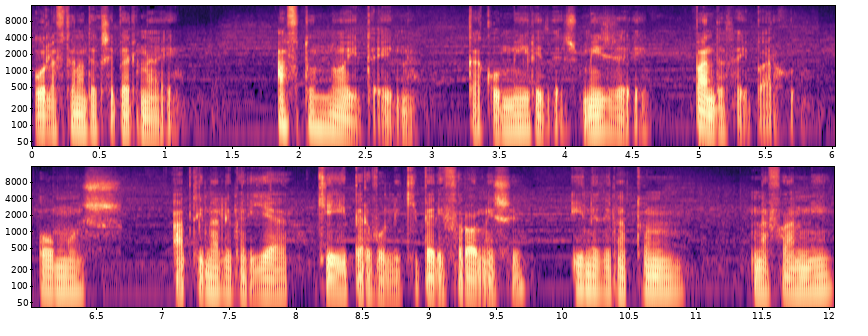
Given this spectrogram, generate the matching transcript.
όλα αυτά να τα ξεπερνάει. Αυτονόητα είναι. Κακομύριδες, μίζεροι, πάντα θα υπάρχουν. Όμως Απ' την άλλη μεριά και η υπερβολική περιφρόνηση είναι δυνατόν να φανεί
